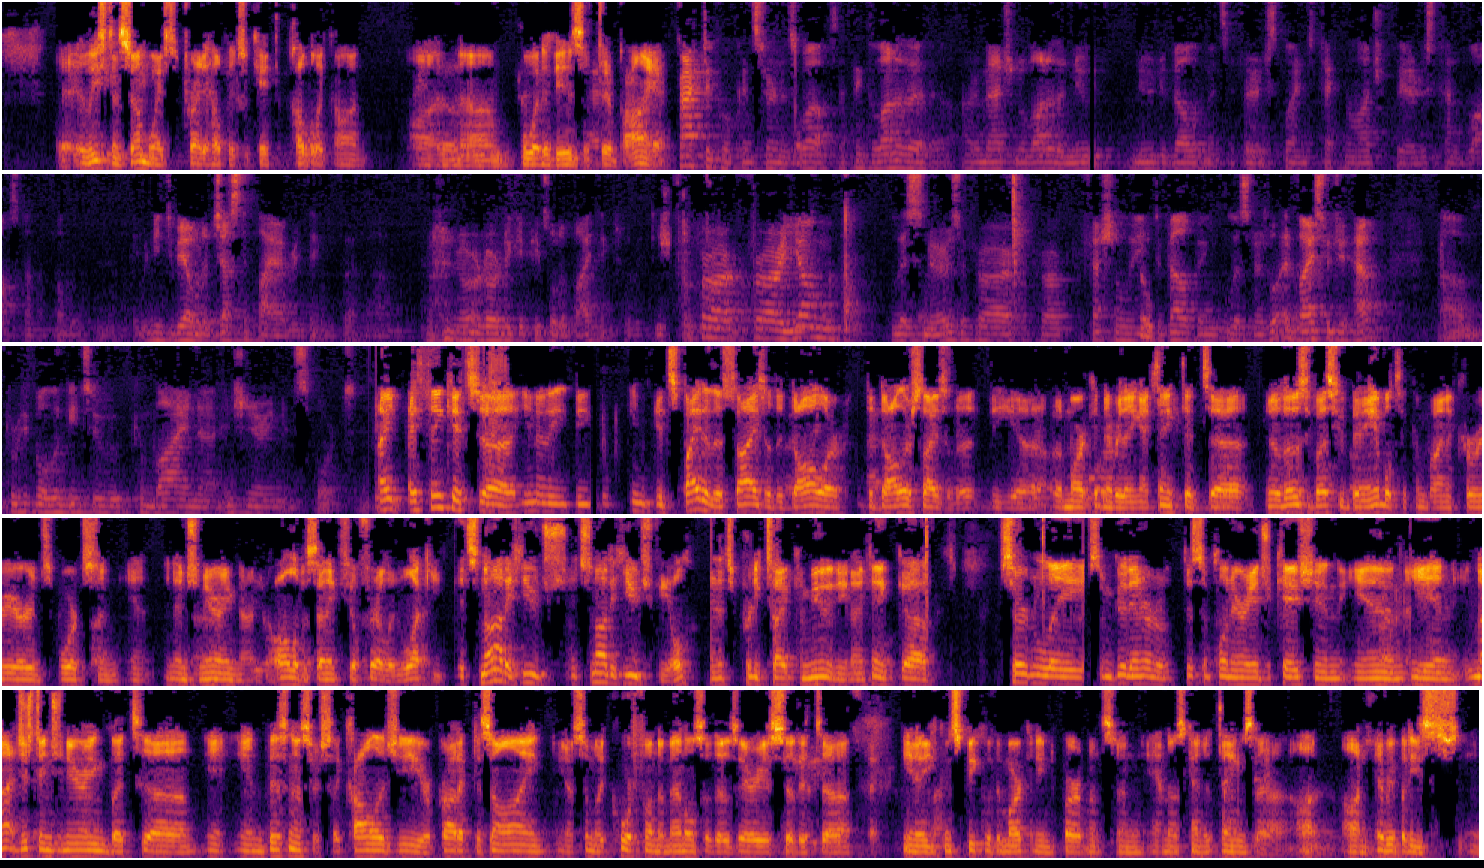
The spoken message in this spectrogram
at least in some ways, to try to help educate the public on on um, what it is that they're buying. Practical concern as well. So I think a lot of the, I would imagine a lot of the new new developments, if they're explained technologically, are just kind of lost on the public. We need to be able to justify everything, but um, in order to get people to buy things, really. For our for our young listeners, or for our for our professionally developing listeners, what advice would you have um, for people looking to combine uh, engineering and sport? I, I think it's uh, you know the, the in, in, spite of the size of the dollar, the dollar size of the the, uh, the market and everything, I think that uh, you know those of us who've been able to combine a career in sports and, and, and engineering, uh, all of us I think feel fairly lucky. It's not a huge it's not a huge field, and it's a pretty tight community, and I think uh, certainly some good interdisciplinary education in in not just engineering but uh, in, in, business or psychology or product design you know some of the core fundamentals of those areas so that uh, you know you can speak with the marketing departments and, and those kind of things uh, on, on everybody's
